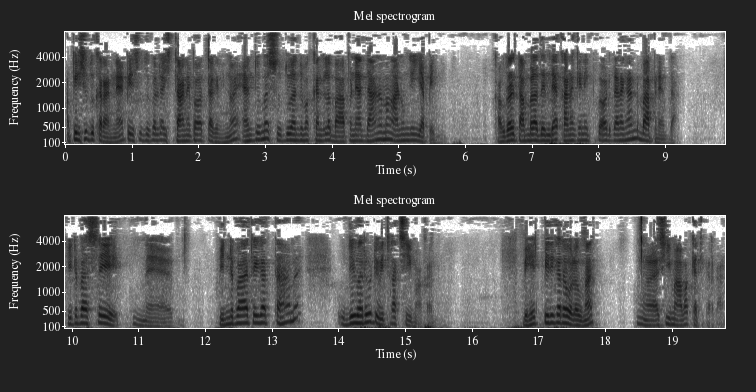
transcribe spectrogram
අපිරිසුදු කරන්නේ නැහැ. පිරිසුදු කරලා ස්ථානේ පවත්වාගෙන ඉන්නවා. ඇඳුම සුදු ඇඳුමක් අඳලා බාපණයක් දානවා මං අනුන්ගේ යපෙන්නේ. කවුරු හරි තම්බලා දෙන්න දෙයක් කන කෙනෙක් බවට දැනගන්න බාපණයක් දාන්න ඊට පස්සේ පින්නපාතේ ගත්තාම උදිවරුවට විතරක් සීමා කරනවා බෙහෙත් පිළිකරවල වුණත් සීමාවක් ඇති කරගන්න.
